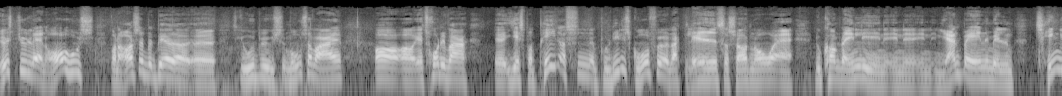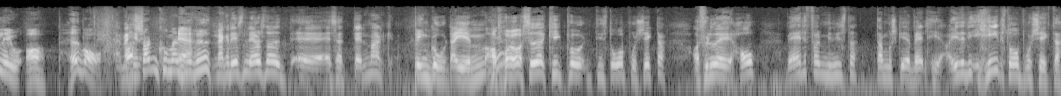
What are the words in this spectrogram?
Østjylland og Aarhus, hvor der også bliver, øh, skal udbygges motorveje. Og, og jeg tror, det var øh, Jesper Petersen, politisk ordfører, der glædede sig sådan over, at nu kom der endelig en, en, en, en jernbane mellem Tinglev og Padborg. Ja, og kan, sådan kunne man ja, blive ved. Man kan næsten lave sådan noget, øh, altså Danmark bingo derhjemme, ja. og prøve at sidde og kigge på de store projekter, og finde ud af, hov, hvad er det for en minister, der måske er valgt her? Og et af de helt store projekter,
